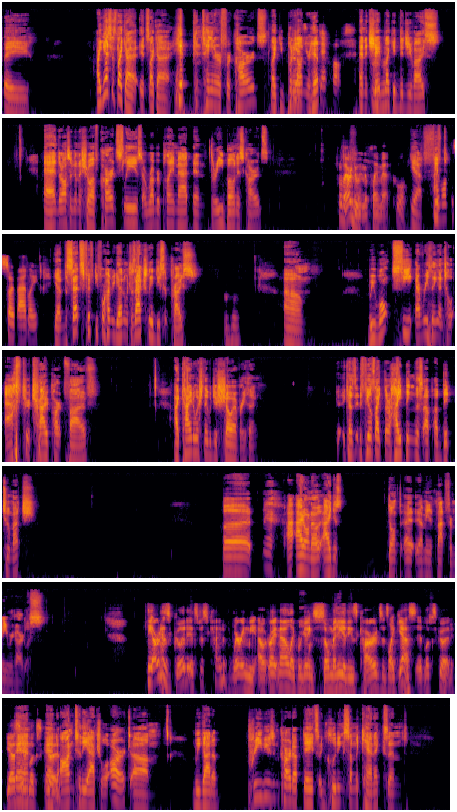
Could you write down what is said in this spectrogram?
a I guess it's like a it's like a hip container for cards. Like you put it Yeah, on your hip and it's shaped Mhm. like a Digivice. And they're also going to show off card sleeves, a rubber playmat, and three bonus cards. Oh, they are doing the playmat. Cool. Yeah, I want this so badly. yeah. The set's fifty four hundred yen, which is actually a decent price. hmm Um, we won't see everything until after Try Part Five. I kind of wish they would just show everything because it feels like they're hyping this up a bit too much. But eh, I, I don't know. I just don't. I, I mean, it's not for me, regardless. The art is good. It's just kind of wearing me out right now. Like we're getting so many of these cards. It's like, yes, it looks good. Yes, it and, looks good. and on to the actual art. Um, we got a previews and card updates, including some mechanics, and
